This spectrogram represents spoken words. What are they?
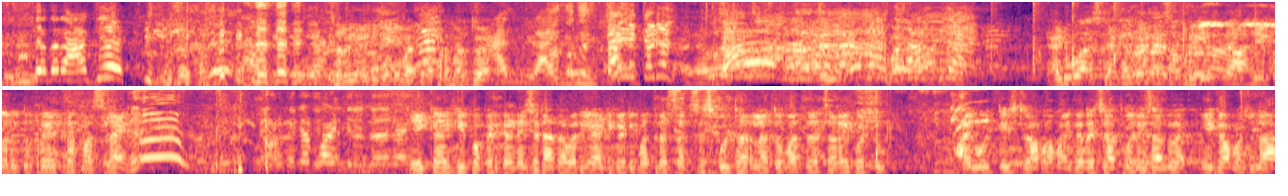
तुमच्या तर आत ये. चला या ठिकाणी मात्र आपण पाहतोय. आज जाऊन. ऍडव्हान्स टॅकल करण्याचा प्रयत्न आहे परंतु प्रयत्न फसलाय. एकाएकी पकड करण्याच्या नादामध्ये या ठिकाणी मात्र सक्सेसफुल ठरला तो मात्र चढाईपट्टू हाय व्होल्टेज ड्रामा मैदानाच्या आतमध्ये चालू आहे. एका बाजूला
